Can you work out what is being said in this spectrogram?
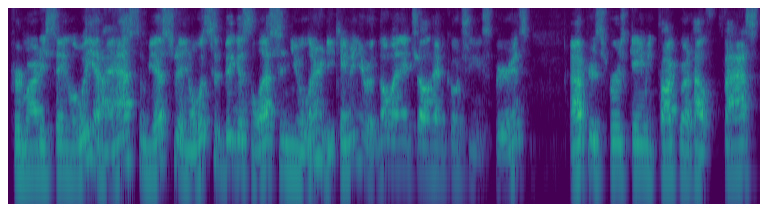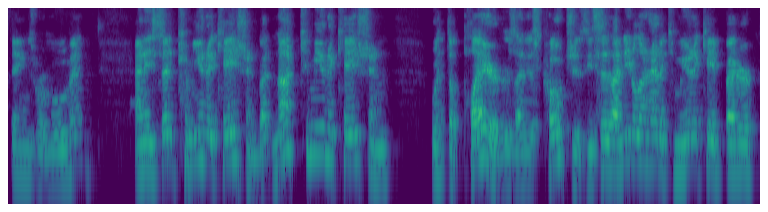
for Marty St. Louis. And I asked him yesterday, you know, what's the biggest lesson you learned? He came in here with no NHL head coaching experience. After his first game, he talked about how fast things were moving. And he said communication, but not communication – with the players and his coaches. He says, I need to learn how to communicate better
